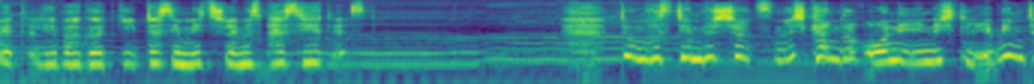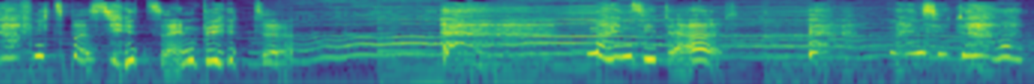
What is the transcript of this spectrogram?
Bitte, lieber Gott, gib, dass ihm nichts Schlimmes passiert ist. Du musst ihn beschützen. Ich kann doch ohne ihn nicht leben. Ihm darf nichts passiert sein, bitte. Mein Siddharth. Mein Siddharth. Ich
